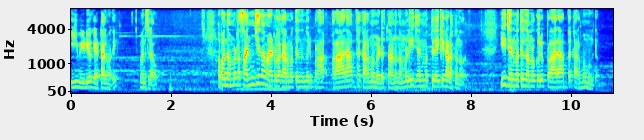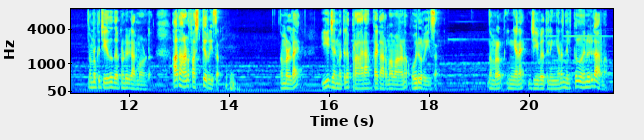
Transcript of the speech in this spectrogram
ഈ വീഡിയോ കേട്ടാൽ മതി. മനസ്സിലാവും. അപ്പോൾ നമ്മളുടെ സഞ്ചിതമായിട്ടുള്ള കർമ്മത്തിൽ നിന്നൊരു പ്രാ പ്രാരാബ്ധ കർമ്മം എടുത്താണ് നമ്മൾ ഈ ജന്മത്തിലേക്ക് കടക്കുന്നത്. ഈ ജന്മത്തിൽ നമ്മൾക്കൊരു പ്രാരാബ്ധ കർമ്മമുണ്ട്. നമ്മൾക്ക് ചെയ്തു തീർക്കേണ്ട ഒരു കർമ്മമുണ്ട്. അതാണ് ഫസ്റ്റ് റീസൺ നമ്മളുടെ ഈ ജന്മത്തിലെ പ്രാരാബ്ധ കർമ്മമാണ് ഒരു റീസൺ നമ്മൾ ഇങ്ങനെ ജീവിതത്തിൽ ഇങ്ങനെ നിൽക്കുന്നതിനൊരു കാരണം.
